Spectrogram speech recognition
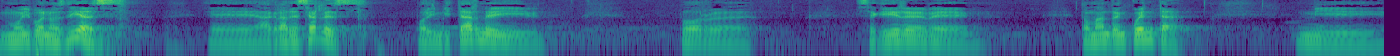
Muy buenos días. Eh, agradecerles por invitarme y por eh, seguir eh, tomando en cuenta mi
